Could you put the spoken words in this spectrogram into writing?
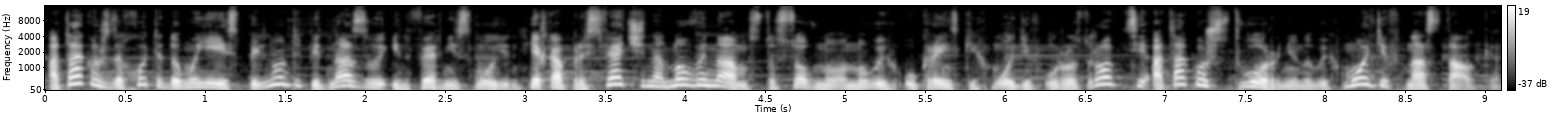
А також заходьте до моєї спільноти під назвою Інферніс Modding, яка присвячена новинам стосовно нових українських модів у розробці, а також створенню нових модів на Stalker.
